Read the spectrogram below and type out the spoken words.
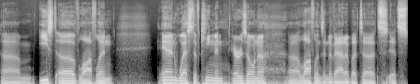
um, east of Laughlin and west of Kingman, Arizona. Uh, Laughlin's in Nevada, but uh, it's it's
